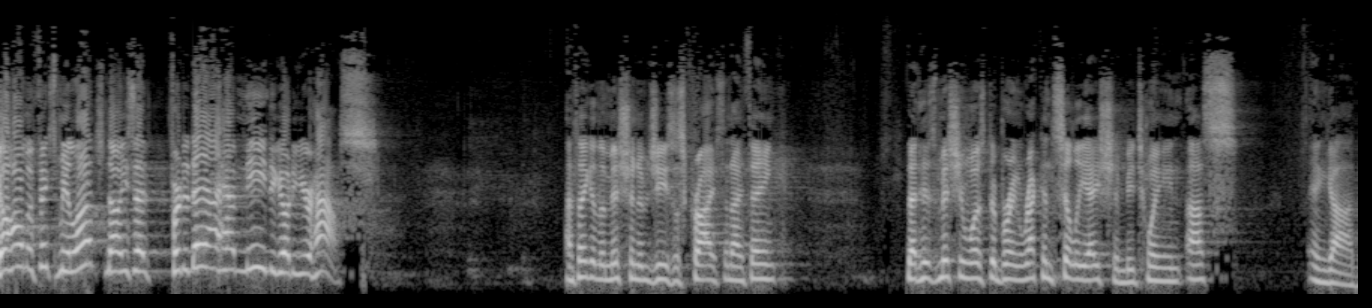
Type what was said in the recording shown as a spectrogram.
Go home and fix me lunch? No, he said, For today I have need to go to your house. I think of the mission of Jesus Christ, and I think that his mission was to bring reconciliation between us and God.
